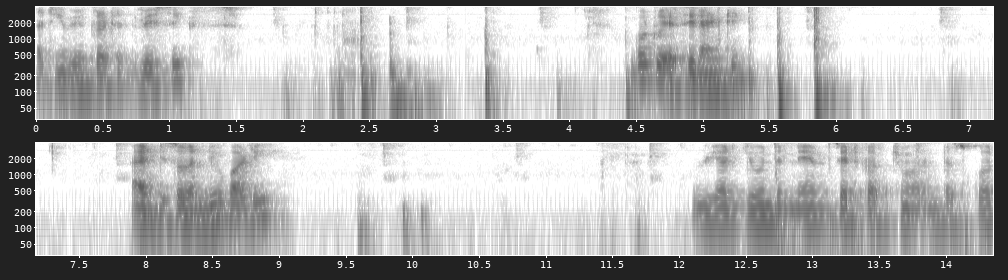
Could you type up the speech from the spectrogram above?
I think we created v6 go to SE19 and this was a new body. We had given the name z customer underscore.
